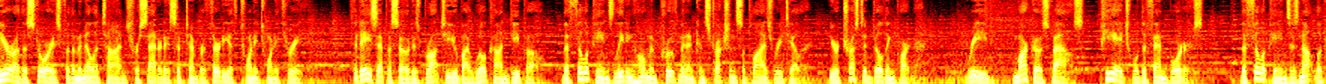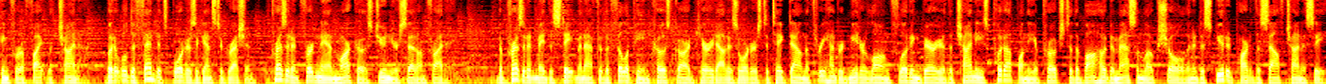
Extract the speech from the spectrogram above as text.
Here are the stories for the Manila Times for Saturday, September 30th, 2023. Today's episode is brought to you by Wilcon Depot, the Philippines' leading home improvement and construction supplies retailer, your trusted building partner. Read, Marcos vows, PH will defend borders. The Philippines is not looking for a fight with China, but it will defend its borders against aggression, President Ferdinand Marcos Jr. said on Friday. The president made the statement after the Philippine Coast Guard carried out his orders to take down the 300 meter long floating barrier the Chinese put up on the approach to the Bajo de Masinloc Shoal in a disputed part of the South China Sea.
